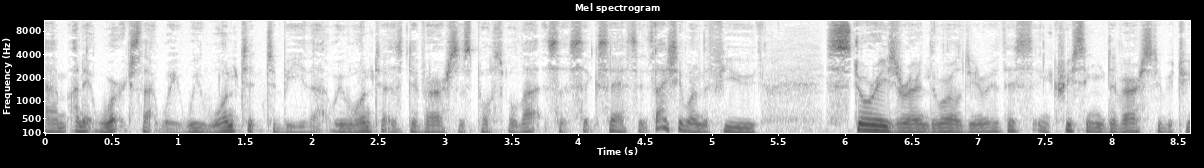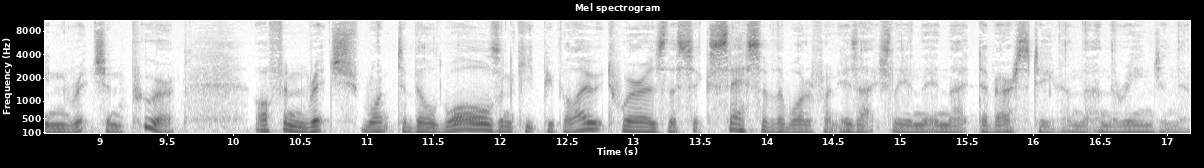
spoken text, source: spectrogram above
um, and it works that way. We want it to be that. We want it as diverse as possible. That's a success. It's actually one of the few stories around the world, you know, with this increasing diversity between rich and poor often rich want to build walls and keep people out, whereas the success of the waterfront is actually in, the, in that diversity and the, and the range in there.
